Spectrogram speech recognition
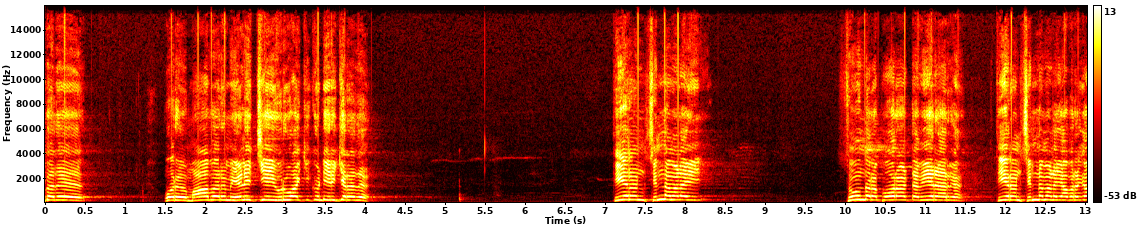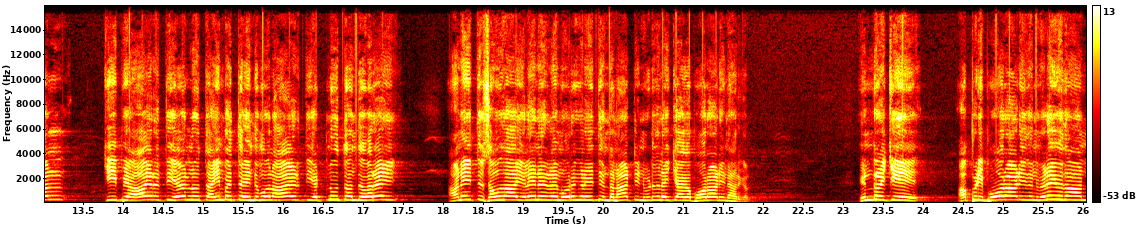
என்பது ஒரு மாபெரும் எழுச்சியை உருவாக்கி கொண்டிருக்கிறது. தீரன் சின்னமலை சுதந்திர போராட்ட வீரர் தீரன் சின்னமலை அவர்கள் கிபி ஆயிரத்தி எழுநூற்றி ஐம்பத்தி ஐந்து முதல் ஆயிரத்தி எட்நூத்தி வரை அனைத்து சமுதாய இளைஞர்களையும் ஒருங்கிணைத்து இந்த நாட்டின் விடுதலைக்காக போராடினார்கள். இன்றைக்கு அப்படி போராடியதன் விளைவுதான்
